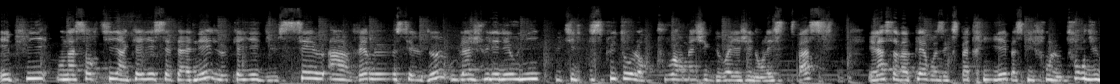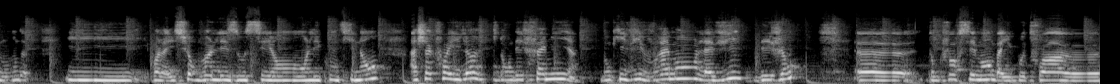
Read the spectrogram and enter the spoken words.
Et puis, on a sorti un cahier cette année, le cahier du CE1 vers le CE2, où là, Jules et Léonie utilisent plutôt leur pouvoir magique de voyager dans l'espace. Et là, ça va plaire aux expatriés parce qu'ils font le tour du monde. Ils, voilà, ils survolent les océans, les continents. À chaque fois, ils logent dans des familles. Donc, ils vivent vraiment la vie des gens donc forcément, bah, ils côtoient euh,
